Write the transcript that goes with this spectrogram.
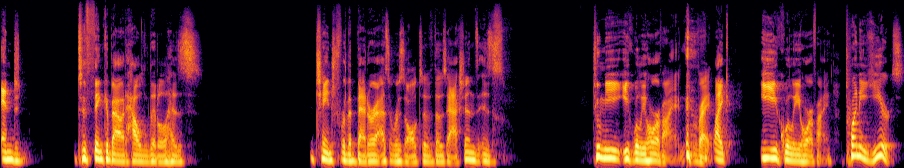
and to think about how little has changed for the better as a result of those actions is to me equally horrifying. right. like equally horrifying. 20 years.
